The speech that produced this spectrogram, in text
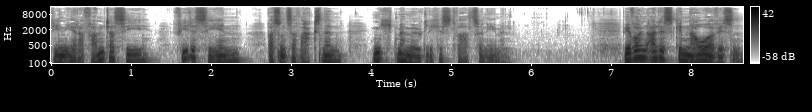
die in ihrer Fantasie vieles sehen, was uns Erwachsenen nicht mehr möglich ist wahrzunehmen. Wir wollen alles genauer wissen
